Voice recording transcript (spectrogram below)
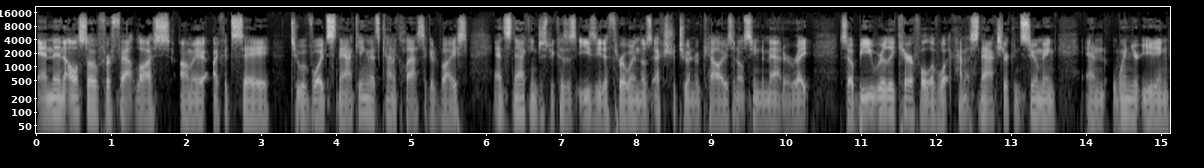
and then also for fat loss, um, I could say to avoid snacking. That's kind of classic advice. And snacking just because it's easy to throw in those extra 200 calories it don't seem to matter, right? So be really careful of what kind of snacks you're consuming and when you're eating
